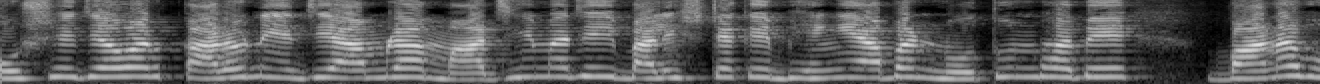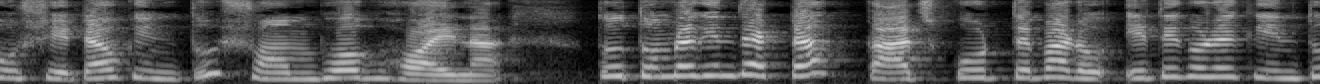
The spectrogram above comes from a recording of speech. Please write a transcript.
বসে যাওয়ার কারণে যে আমরা মাঝে মাঝে এই বালিশটাকে ভেঙে আবার নতুনভাবে বানাবো সেটাও কিন্তু সম্ভব হয় না। তো তোমরা কিন্তু একটা কাজ করতে পারো, এতে করে কিন্তু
